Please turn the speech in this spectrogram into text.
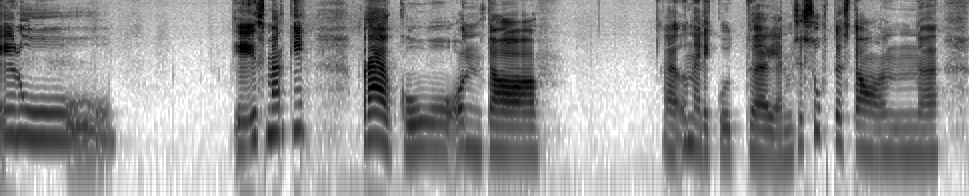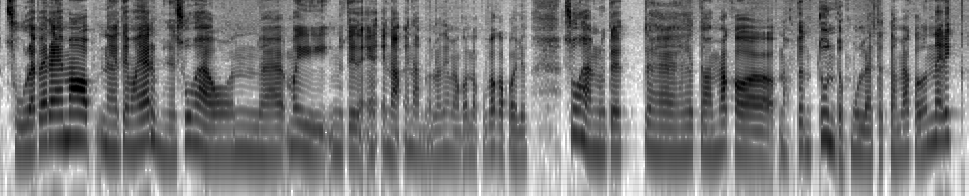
elu eesmärgi. praegu on ta Äh, õnnelikud äh, järgmises suhtes, ta on äh, suure pere ema, tema järgmine suhe on, ma ei, nüüd enam, enam ei ole temaga nagu väga palju suhelnud, et ta on väga, noh, ta tundub mulle, et, ta on väga õnnelik,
